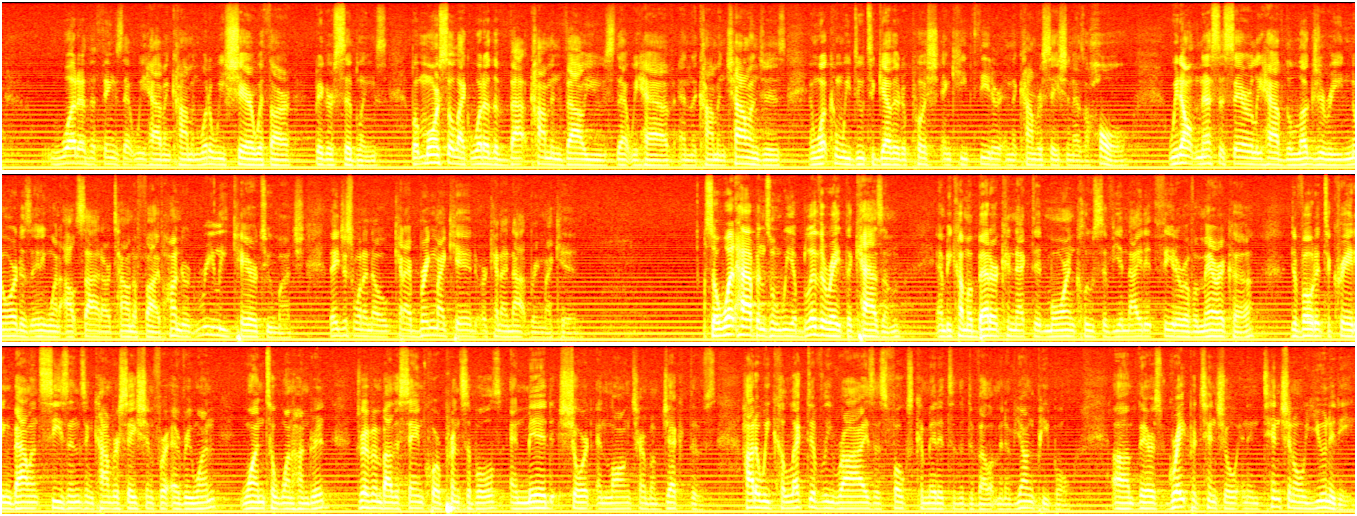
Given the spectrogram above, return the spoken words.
what are the things that we have in common? What do we share with our bigger siblings? But more so, like, what are the va common values that we have and the common challenges? And what can we do together to push and keep theater in the conversation as a whole? we don't necessarily have the luxury, nor does anyone outside our town of 500 really care too much. They just want to know can I bring my kid or can I not bring my kid? So, what happens when we obliterate the chasm and become a better connected, more inclusive, united theater of America, devoted to creating balanced seasons and conversation for everyone, 1 to 100, driven by the same core principles and mid, short, and long term objectives? how do we collectively rise as folks committed to the development of young people? Um, there's great potential in intentional unity.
